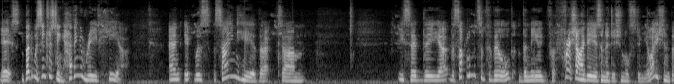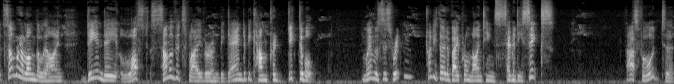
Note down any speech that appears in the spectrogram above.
Yes, but it was interesting having a read here, and it was saying here that um, he said the uh, the supplements have fulfilled the need for fresh ideas and additional stimulation, but somewhere along the line, D&D lost some of its flavour and began to become predictable. When was this written? 23rd of April 1976. Fast forward to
